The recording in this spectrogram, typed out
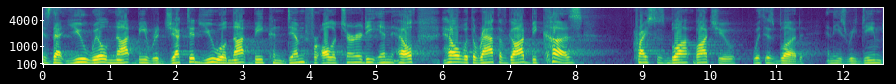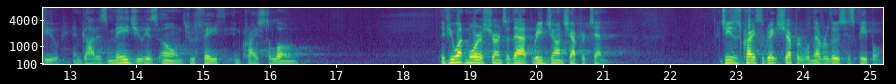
is that you will not be rejected. You will not be condemned for all eternity in hell, hell with the wrath of God because Christ has bought you with his blood, and he's redeemed you, and God has made you his own through faith in Christ alone. If you want more assurance of that, read John chapter 10. Jesus Christ, the great shepherd, will never lose his people,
